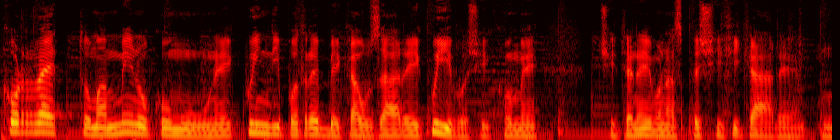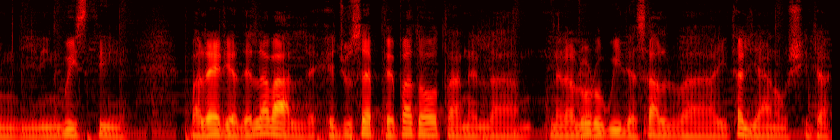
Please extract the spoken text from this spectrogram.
corretto ma meno comune e quindi potrebbe causare equivoci, come ci tenevano a specificare mm, i linguisti Valeria Della Valle e Giuseppe Patota nella, nella loro guida Salva Italiano uscita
